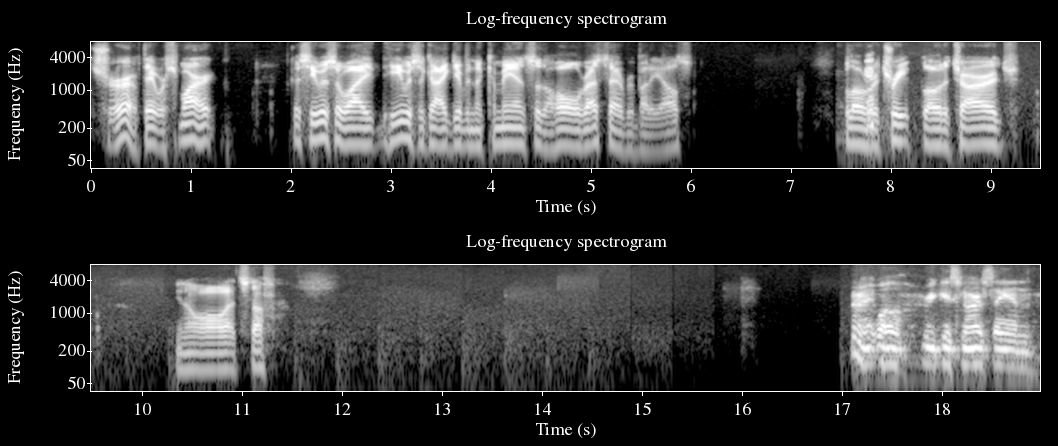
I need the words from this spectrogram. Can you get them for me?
Sure, if they were smart, because he was the why he was the guy giving the commands to the whole rest of everybody else. Blow Yeah. retreat, blow to charge, you know all that stuff. All right. Well, Enrique Snar saying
